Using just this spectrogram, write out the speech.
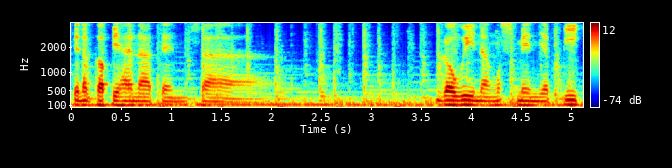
pinagkapihan natin sa gawin ng Osmeña Peak.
